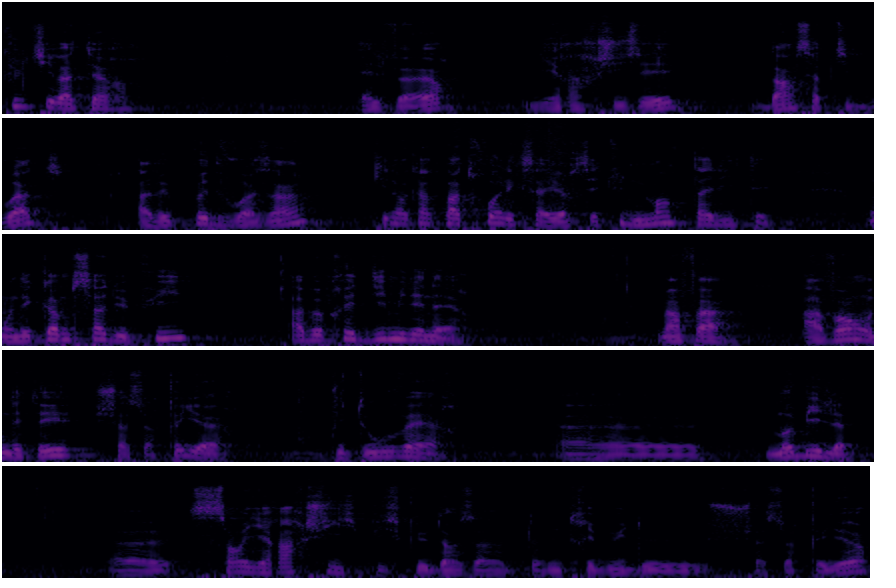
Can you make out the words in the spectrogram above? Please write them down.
cultivateur éleveur, hiérarchisé, dans sa petite boîte, avec peu de voisins, qui ne regardent pas trop à l'extérieur. C'est une mentalité. On est comme ça depuis à peu près dix millénaires. Mais enfin, avant, on était chasseurs-cueilleurs, plutôt ouverts, euh, mobiles, euh, sans hiérarchie, puisque dans, une tribu de chasseurs-cueilleurs,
